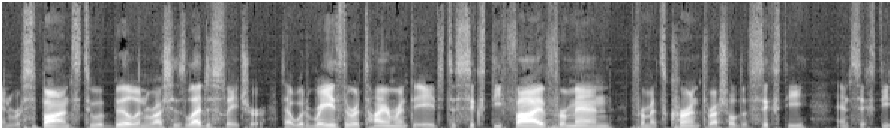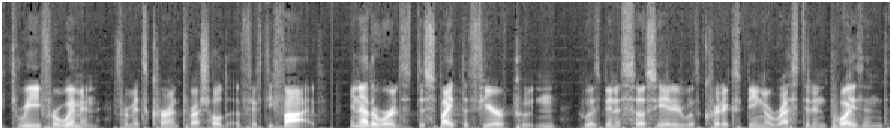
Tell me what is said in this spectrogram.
in response to a bill in Russia's legislature that would raise the retirement age to 65 for men from its current threshold of 60 and 63 for women from its current threshold of 55. In other words, despite the fear of Putin, who has been associated with critics being arrested and poisoned,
